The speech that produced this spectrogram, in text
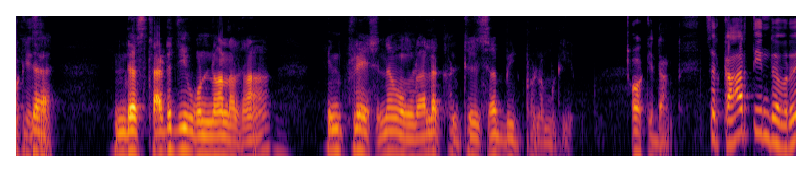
Okay, இந்த இந்த ஸ்ட்ராட்டஜி ஒன்றால தான் இன்ஃப்ளேஷனை உங்களால் கண்டினியூஸாக பீட் பண்ண முடியும். ஓகே டான் சார் கார்த்தின்றவர்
